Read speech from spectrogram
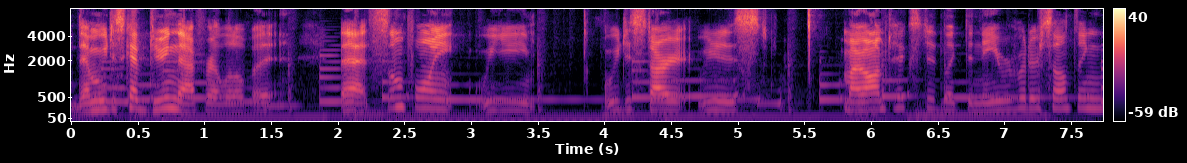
then we just kept doing that for a little bit then at some point we we just started we just my mom texted like the neighborhood or something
